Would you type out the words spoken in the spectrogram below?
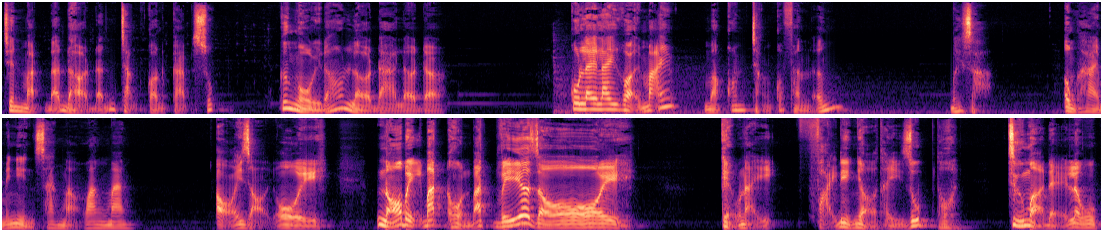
trên mặt đã đờ đẫn chẳng còn cảm xúc, cứ ngồi đó lờ đà lờ đờ. Cô lay lay gọi mãi mà con chẳng có phản ứng. Bây giờ, ông hai mới nhìn sang mà hoang mang ôi giời ôi nó bị bắt hồn bắt vía rồi. Kiểu này phải đi nhờ thầy giúp thôi chứ mà để lâu.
